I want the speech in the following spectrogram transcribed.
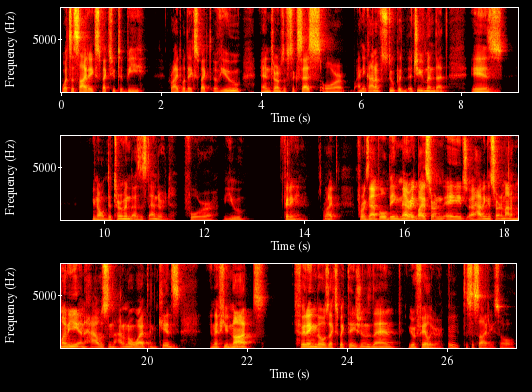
what society expects you to be, right? What they expect of you in terms of success or any kind of stupid achievement that is, you know, determined as a standard for you fitting in, right? For example, being married by a certain age, uh, having a certain amount of money and house and I don't know what, and kids. And if you're not fitting those expectations, then you're a failure to society. So,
